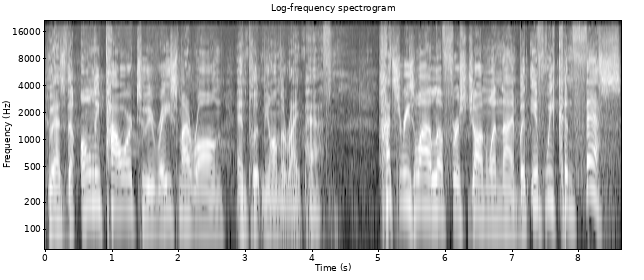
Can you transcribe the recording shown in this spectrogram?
who has the only power to erase my wrong and put me on the right path. That's the reason why I love 1 John 1 9. But if we confess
